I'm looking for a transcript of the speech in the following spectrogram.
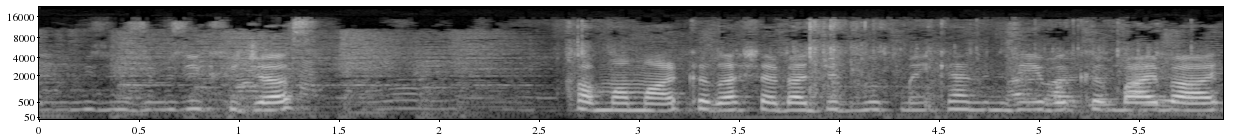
Elimizi yüzümüzü yıkayacağız. Tamam arkadaşlar bence unutmayın kendinize iyi bakın. Bay bay.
